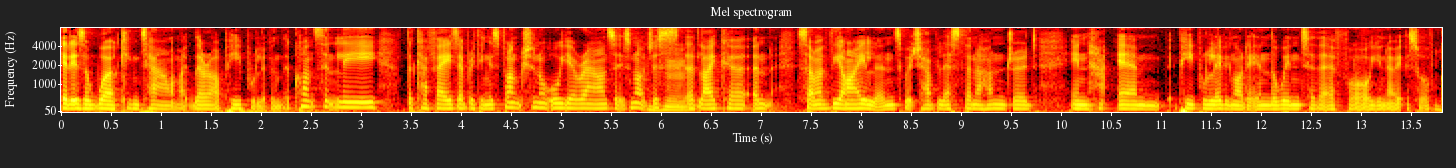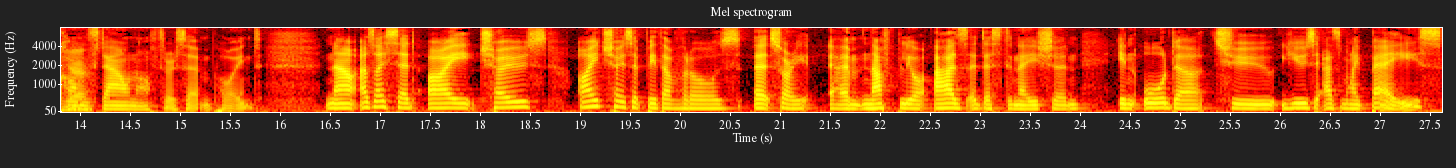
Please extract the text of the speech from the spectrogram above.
it is a working town. Like there are people living there constantly. The cafes, everything is functional all year round. So it's not just mm-hmm. like a, an, some of the islands which have less than hundred in um, people living on it in the winter. Therefore, you know it sort of calms yeah. down after a certain point. Now, as I said, I chose I chose Epidavros, uh, sorry, um, Nafplio as a destination in order to use it as my base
